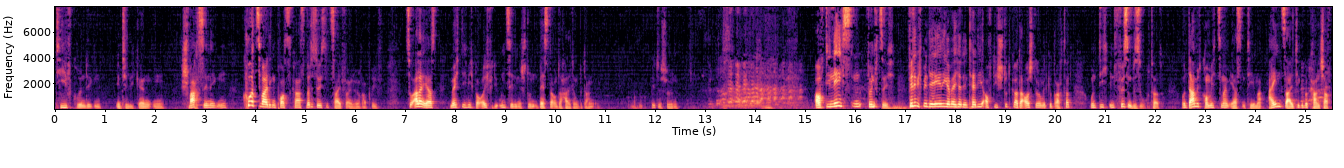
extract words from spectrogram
tiefgründigen, intelligenten, schwachsinnigen, kurzweiligen Podcasts wird es höchste Zeit für einen Hörerbrief. Zuallererst möchte ich mich bei euch für die unzähligen Stunden bester Unterhaltung bedanken. Bitteschön. Auf die nächsten 50. Philipp, ich bin derjenige, welcher den Teddy auf die Stuttgarter Ausstellung mitgebracht hat und dich in Füssen besucht hat. Und damit komme ich zu meinem ersten Thema. Einseitige Bekanntschaft.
